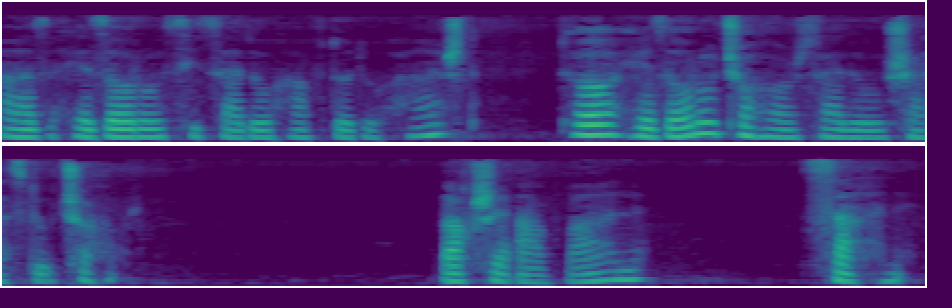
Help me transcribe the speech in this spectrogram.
از 1378 تا 1464 بخش اول صحنه.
